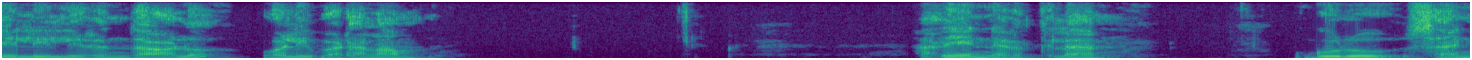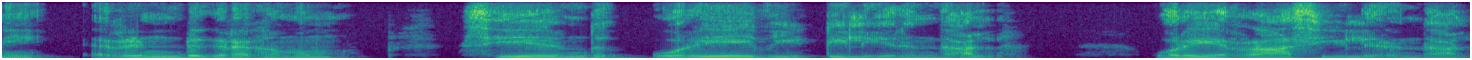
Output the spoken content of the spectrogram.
ஏழில் இருந்தாலோ வழிபடலாம். அதே நேரத்தில் குரு சனி ரெண்டு கிரகமும் சேர்ந்து ஒரே வீட்டில் இருந்தால் ஒரே ராசியில் இருந்தால்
